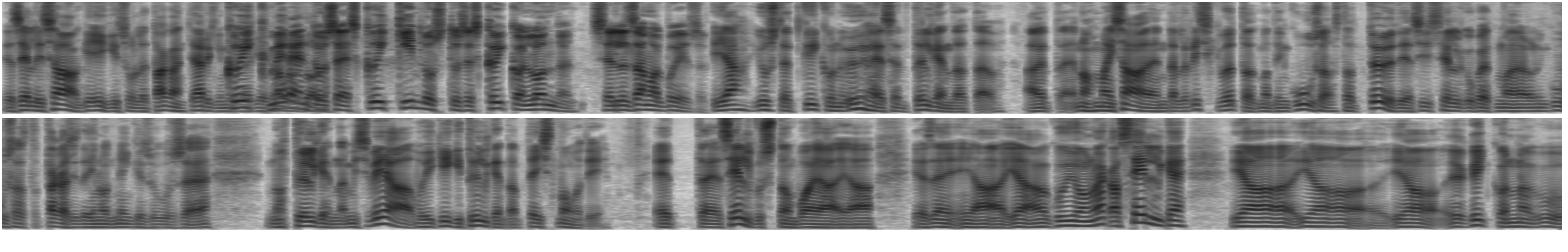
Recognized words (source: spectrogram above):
ja seal ei saa keegi sulle tagantjärgi kõik merenduses, kõik kindlustuses, kõik on London, sellel samal põhjusel. jah, just, et kõik on üheselt tõlgendatav, et noh, ma ei saa endale riski võtta, et ma teen kuus aastat tööd ja siis selgub, et ma olen kuus aastat tagasi teinud mingisuguse noh, tõlgendamisvea või keegi tõlgendab teistmoodi. Et äh, selgust on vaja ja, ja see ja, ja kui on väga selge ja, ja, ja, ja kõik on nagu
